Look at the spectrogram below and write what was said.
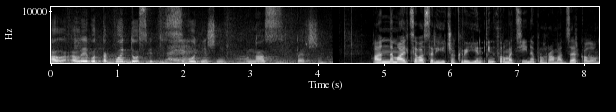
Але от такий досвід сьогоднішній у нас перший. Анна Мальцева, Сергій Чакригін. Інформаційна програма «Дзеркало».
